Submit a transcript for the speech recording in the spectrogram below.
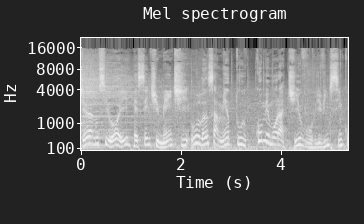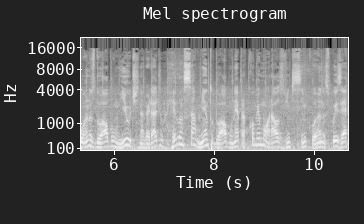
Pearl anunciou aí recentemente o lançamento comemorativo de 25 anos do álbum Yield, na verdade o relançamento do álbum, né, para comemorar os 25 anos. Pois é,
